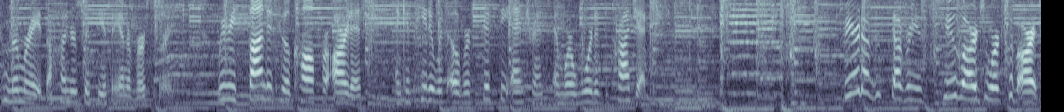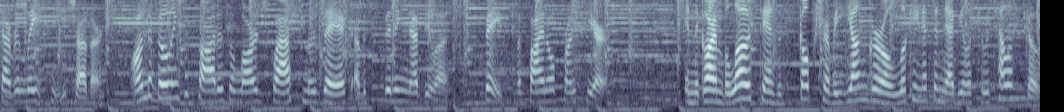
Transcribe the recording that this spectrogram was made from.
commemorate the 150th anniversary. We responded to a call for artists and competed with over 50 entrants and were awarded the project. Spirit of Discovery is two large works of art that relate to each other. On the building facade is a large glass mosaic of a spinning nebula, space, the final frontier. In the garden below stands a sculpture of a young girl looking at the nebula through a telescope.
